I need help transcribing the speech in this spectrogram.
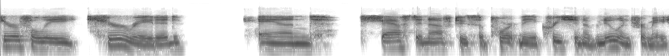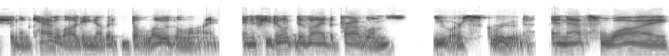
carefully curated and fast enough to support the accretion of new information and cataloging of it below the line. And if you don't divide the problems, you are screwed. And that's why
